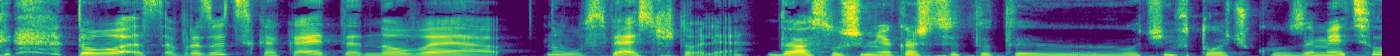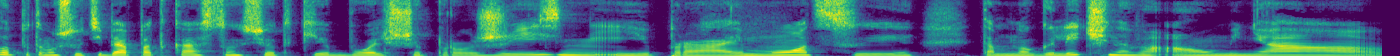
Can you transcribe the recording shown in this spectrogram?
то образуется какая-то новая ну, связь, что ли. Да, слушай, мне кажется, это ты очень в точку заметила, потому что у тебя подкаст, он все таки больше про жизнь и про эмоции, там много личного, а у меня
